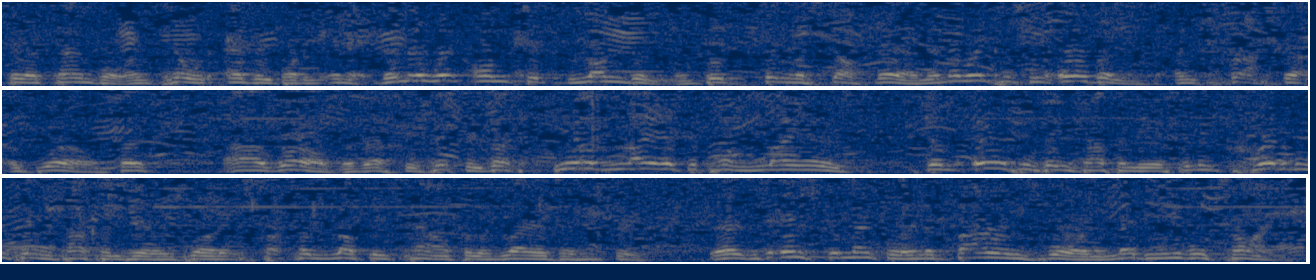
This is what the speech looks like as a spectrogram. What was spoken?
to the temple and killed everybody in it. Then they went on to London and did similar stuff there, and then they went to St Albans and trashed that as well. So, uh, well, the rest is history. But you have layers upon layers. Some awful things happened here, some incredible things happened here as well. It's such a lovely town full of layers of history. It was instrumental in the Barons' War in the medieval time.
